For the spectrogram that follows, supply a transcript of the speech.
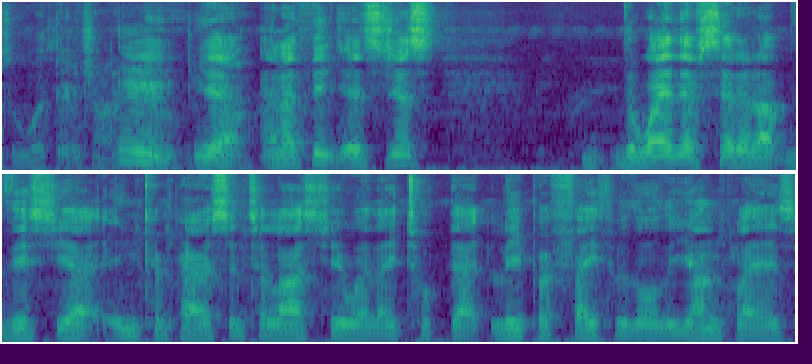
to what they're trying to do. Mm, Yeah, know? and I think it's just the way they've set it up this year in comparison to last year, where they took that leap of faith with all the young players,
